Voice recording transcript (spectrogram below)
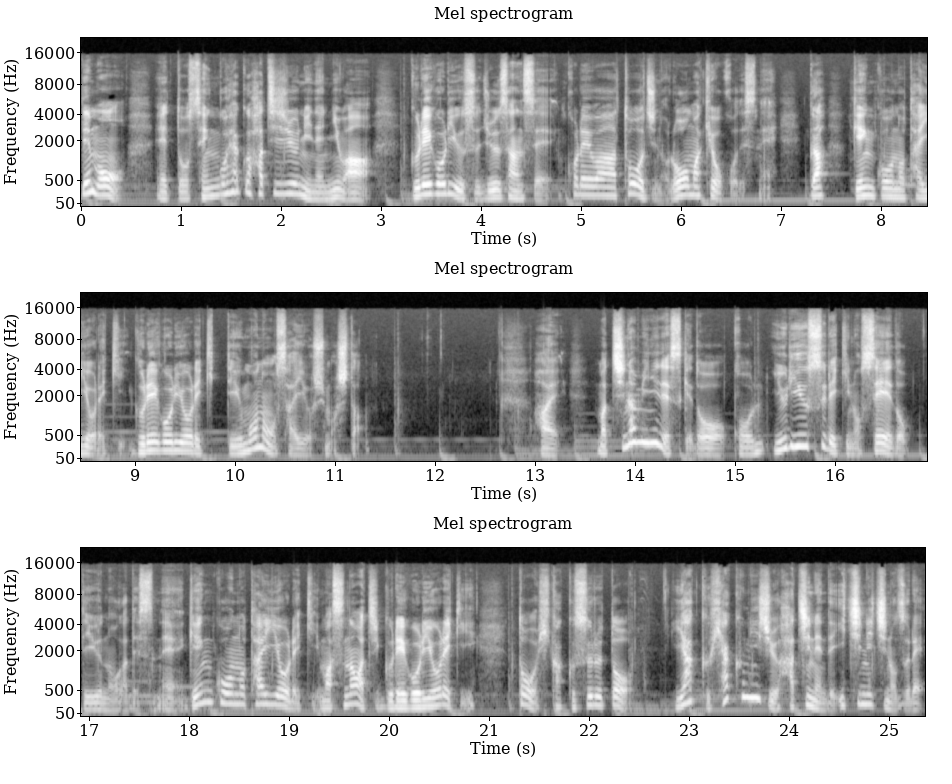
でも、えっと、1582年にはグレゴリウス13世これは当時のローマ教皇ですねが現行の太陽暦グレゴリオ暦っていうものを採用しました。はい。まあ、ちなみにですけどこうユリウス暦の精度っていうのがですね現行の太陽暦、まあ、すなわちグレゴリオ暦と比較すると約128年で1日のズレ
